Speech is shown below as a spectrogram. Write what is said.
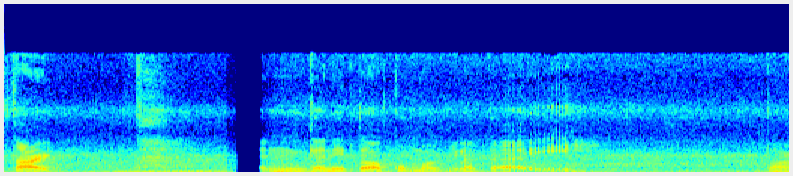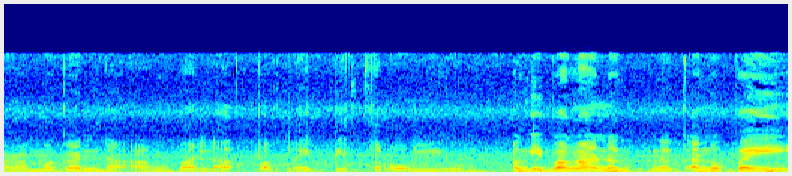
start. And ganito ako maglagay para maganda ang balat pag may petroleum. Ang iba nga nag, nag ano pa eh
